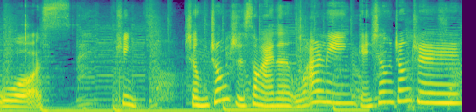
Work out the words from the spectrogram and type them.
was king，是我们中指送来的五二零，感谢我们中指。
